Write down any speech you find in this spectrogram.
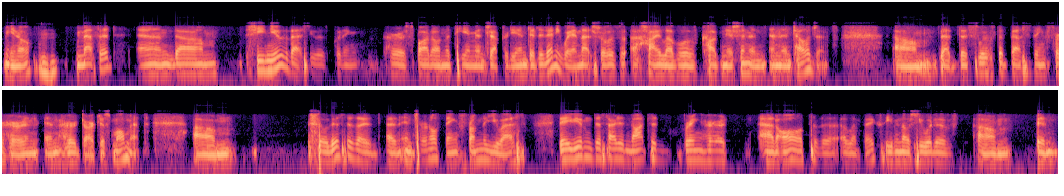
you know mm-hmm. method, and um, she knew that she was putting her spot on the team in jeopardy and did it anyway, and that shows a high level of cognition and, and intelligence. Um, that this was the best thing for her in, in her darkest moment. Um, so this is a, an internal thing from the U.S. They even decided not to bring her at all to the Olympics, even though she would have um, been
